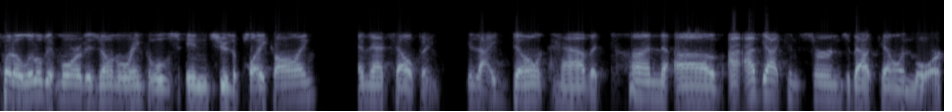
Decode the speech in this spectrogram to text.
put a little bit more of his own wrinkles into the play calling, and that's helping. Because I don't have a ton of, I, I've got concerns about Kellen Moore.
